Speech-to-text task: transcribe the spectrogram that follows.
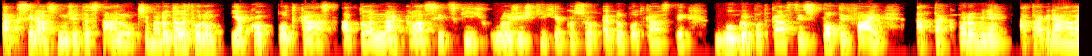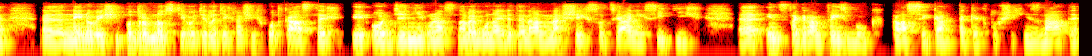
tak si nás můžete stáhnout třeba do telefonu jako podcast a to na klasických úložištích, jako jsou Apple podcasty, Google podcasty, Spotify a tak podobně a tak dále. Eh, nejnovější podrobnosti o těchto těch našich podcastech i o dění u nás na webu najdete na našich sociálních sítích eh, Instagram, Facebook, klasika, tak jak to všichni znáte.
